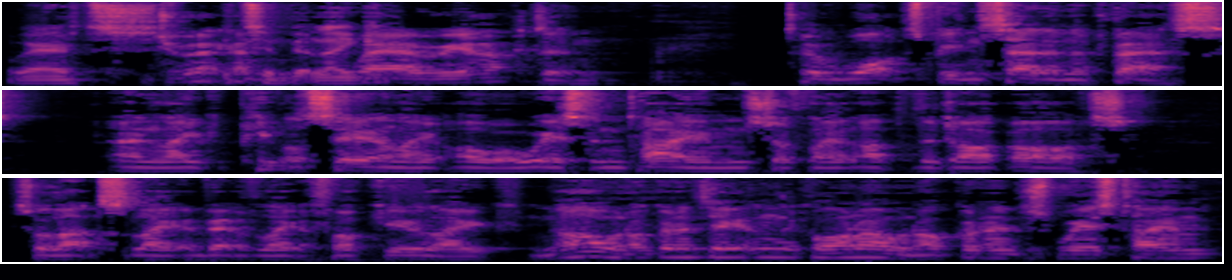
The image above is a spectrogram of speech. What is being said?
where it's it's a bit like we're reacting to what's been said in the press and like people saying like, "Oh, we're wasting time" stuff like that the dark arts. So that's like a bit of like a fuck you. Like, no, we're not going to take it in the corner. We're not going to just waste time.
